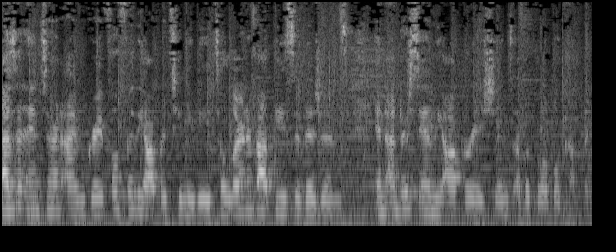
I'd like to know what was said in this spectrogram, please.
As an intern, I am grateful for the opportunity to learn about these divisions and understand the operations of a global company.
